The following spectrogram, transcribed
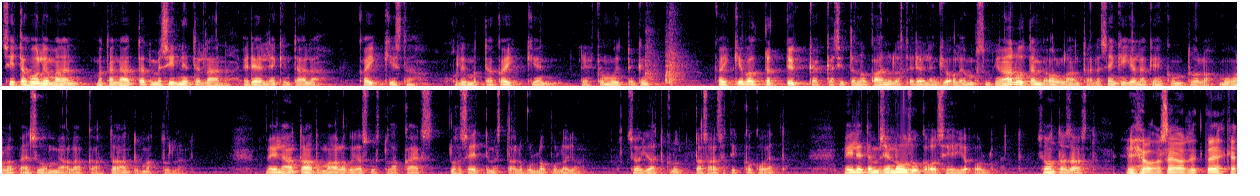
siitä huolimatta näyttää, että me sinnitellään edelleenkin täällä kaikista huolimatta ja kaikkien ehkä muidenkin kaikki ei välttämättä tykkääkään, sitten on kainulasta edelleenkin olemassa. Mutta mä luulen, että me ollaan täällä senkin jälkeen, kun tuolla muualla päin Suomea alkaa taantumat tulla. Meillähän taantuma alkoi joskus 1700-luvun lopulla jo. Se on jatkunut tasaisesti koko ajan. Meillä tämmöisiä nousukausia ei ole ollut. Se on tasasta. Joo, se on sitten ehkä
